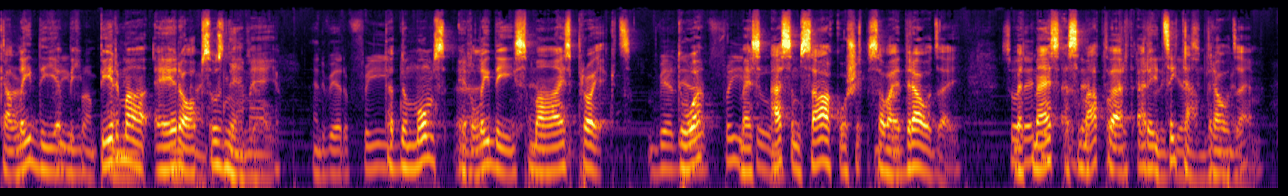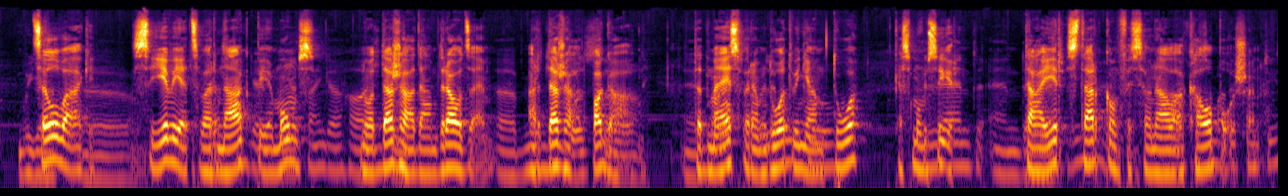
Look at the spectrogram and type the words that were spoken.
ka Lidija bija pirmā Eiropas uzņēmēja. Tad nu mums ir Lidijas mājas projekts. To mēs esam sākuši savai draudzēji, bet mēs esam atvērti arī citām draudzēm. cilvēki, sievietes var nākt pie mums no dažādām draudzēm, ar dažādu pagātni. Tad mēs varam dot viņām to, kas mums ir. Tā ir starpkonfesionālā kalpošana.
